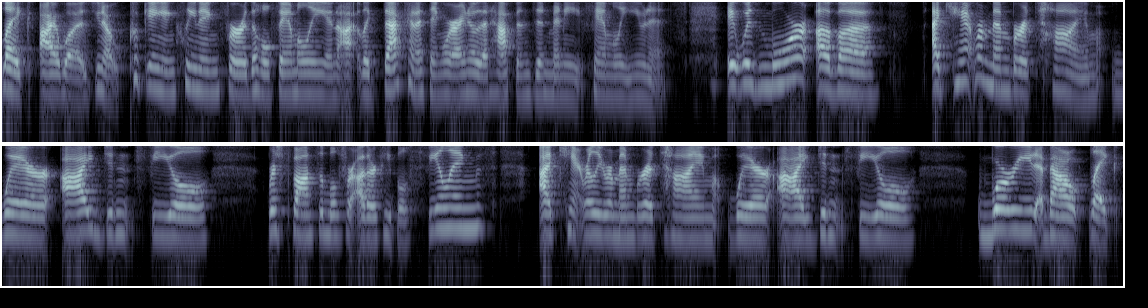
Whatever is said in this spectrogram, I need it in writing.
like I was, you know, cooking and cleaning for the whole family and I, like that kind of thing where I know that happens in many family units. It was more of a I can't remember a time where I didn't feel responsible for other people's feelings. I can't really remember a time where I didn't feel worried about like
